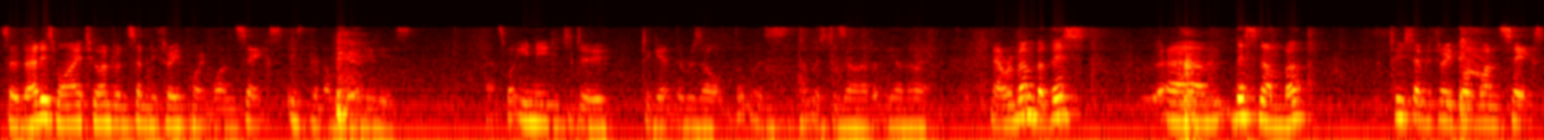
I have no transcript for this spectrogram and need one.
So that is why 273.16 is the number that it is. That's what you needed to do to get the result that was that was desired at the other end. Now remember this um, this number 273.16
